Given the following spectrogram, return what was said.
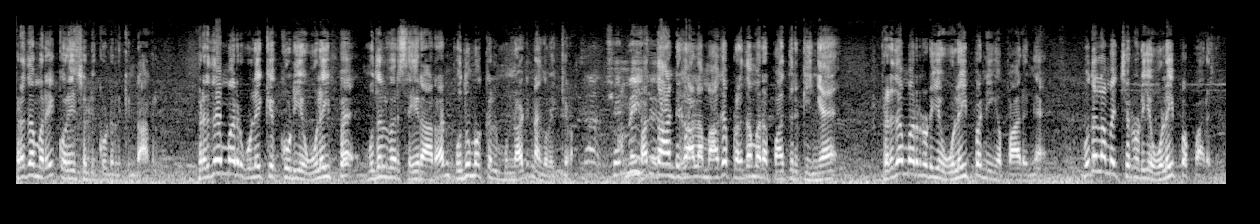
பிரதமரை குறை சொல்லிக் கொண்டிருக்கின்றார்கள். பிரதமர் உழைக்கக்கூடிய உழைப்பை முதல்வர் செய்கிறாரான்னு பொதுமக்கள் முன்னாடி நாங்கள் வைக்கிறோம். பத்தாண்டு காலமாக பிரதமரை பார்த்துருக்கீங்க. பிரதமருடைய உழைப்பை நீங்கள் பாருங்கள் முதலமைச்சருடைய உழைப்பை பாருங்கள்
